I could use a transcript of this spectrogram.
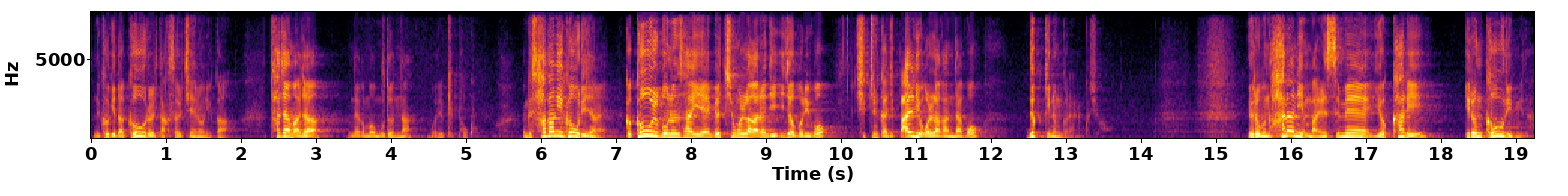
근데 거기다 거울을 딱 설치해 놓으니까 타자마자 내가 뭐 묻었나? 뭐 이렇게 보고. 그러니까 사방이 거울이잖아요. 그 거울 보는 사이에 몇 층 올라가는지 잊어버리고 10층까지 빨리 올라간다고 느끼는 거라는 거죠. 여러분, 하나님 말씀의 역할이 이런 거울입니다.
